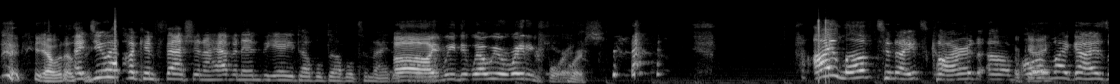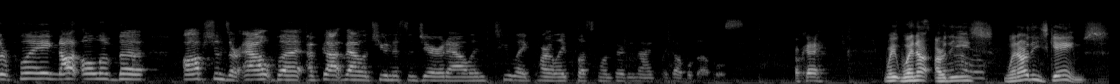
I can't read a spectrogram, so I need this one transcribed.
yeah. What else? I do got? have a confession. I have an NBA double double tonight. as Oh, well. we did. Well, we were waiting for it. Of course. I love tonight's card. Um, All of my guys are playing. Not all of the options are out, but I've got Valanciunas and Jarrett Allen two leg parlay plus one thirty nine for double doubles. Okay. Wait, when are, are these? When are these games?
